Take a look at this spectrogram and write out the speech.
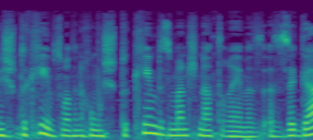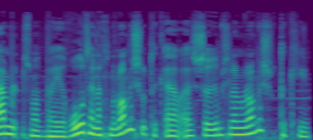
משותקים, זאת אומרת, אנחנו משותקים בזמן שנת רם, אז, אז זה גם, זאת אומרת, בעירות אנחנו לא משותקים, השרירים שלנו לא משותקים.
